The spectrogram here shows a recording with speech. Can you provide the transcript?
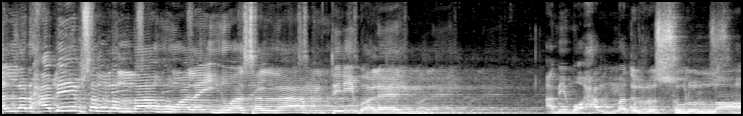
আল্লাহর হাবিব সাল্লাল্লাহু আলাইহি ওয়াসাল্লাম তিনি বলেন আমি মুহাম্মদুর রাসূলুল্লাহ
